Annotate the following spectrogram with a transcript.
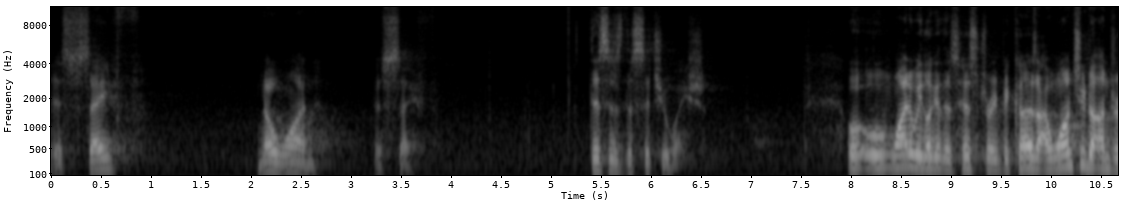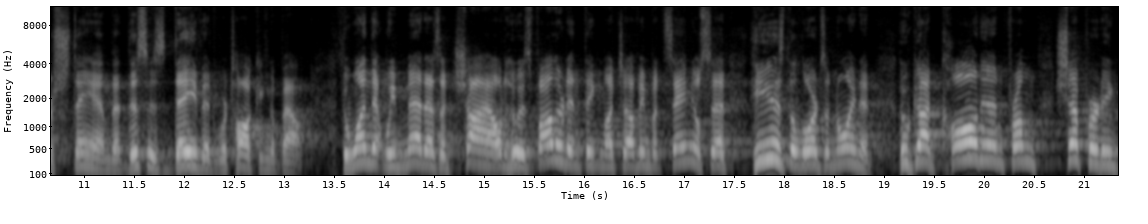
is safe. No one is safe. This is the situation. Why do we look at this history? Because I want you to understand that this is David we're talking about. The one that we met as a child, who his father didn't think much of him, but Samuel said, He is the Lord's anointed, who God called in from shepherding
